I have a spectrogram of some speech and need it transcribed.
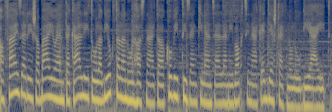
A Pfizer és a BioNTech állítólag jogtalanul használta a COVID-19 elleni vakcinák egyes technológiáit.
